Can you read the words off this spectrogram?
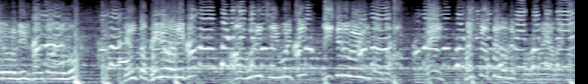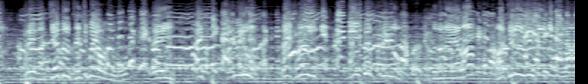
చెరువులో నీళ్ళు తాగుతావు నువ్వు? ఎంత ధైర్యం నీకు ఆ ఊరించి ఈ ఊరించి ఈ చెరువులో నీళ్ళు తాగుతావా రేయ్ చంపేస్తాను రా నీకు నాయాలా ఇవాళ. రేయ్ నా చేతులు చచ్చిపోయావు నువ్వు రేయ్ రేయ్, అటు వెళ్ళు. రేయ్, వదలు. చంపేస్తా నిన్ను. ఎంత నాయాలా? ఆ చెరువులో తాగుతావా?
